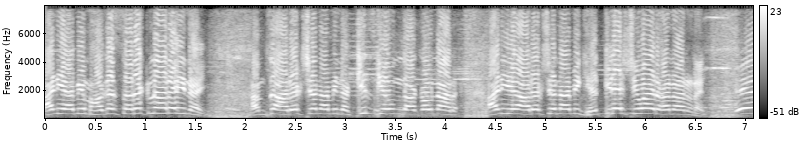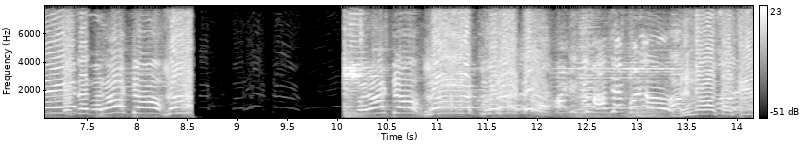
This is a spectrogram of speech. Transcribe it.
आणि आम्ही मागं सरकणारही नाही. आमचं आरक्षण आम्ही नक्कीच घेऊन दाखवणार आणि हे आरक्षण आम्ही घेतल्याशिवाय राहणार नाही. धन्यवाद साथी.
